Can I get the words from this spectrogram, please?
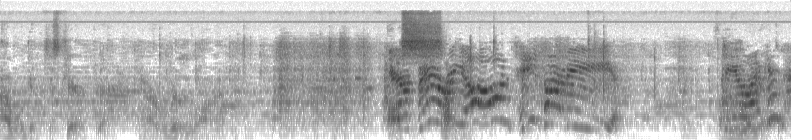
I will get this character, and I really want it. Your very own tea party! Do you like it?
